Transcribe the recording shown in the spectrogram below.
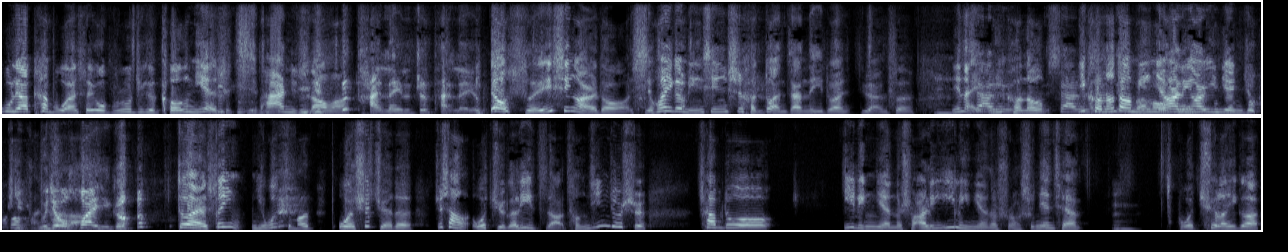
物料看不完，所以我不入这个坑。你也是奇葩，你知道吗？太累了，真太累了。要随心而动，喜欢一个明星是很短暂的一段缘分。你哪，你可能，你可能到明年二零二一年，你就不喜欢 不就换一个？对，所以你为什么？我是觉得，就像我举个例子啊，曾经就是差不多一零年的时候，二零一零年的时候，十年前，嗯，我去了一个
